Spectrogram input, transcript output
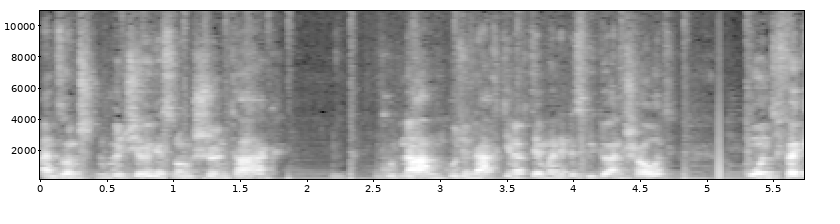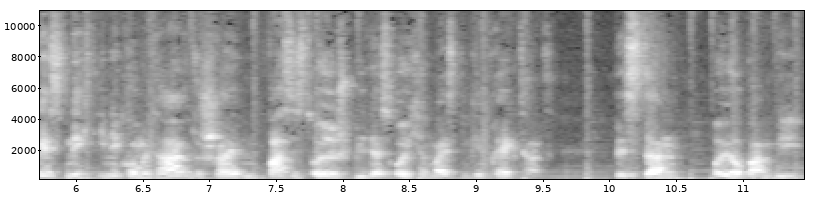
Ansonsten wünsche ich euch jetzt noch einen schönen Tag. Guten Abend, gute Nacht, je nachdem, wann ihr das Video anschaut. Und vergesst nicht in die Kommentare zu schreiben, was ist euer Spiel, das euch am meisten geprägt hat. Bis dann, euer Bambi.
